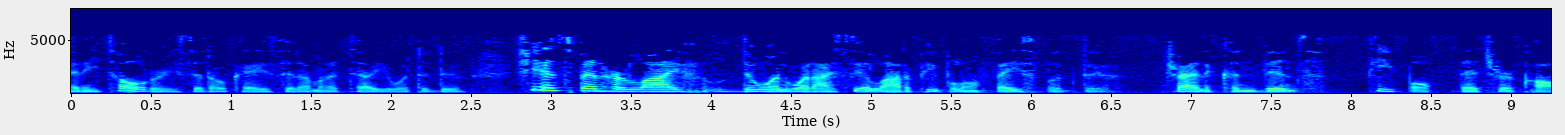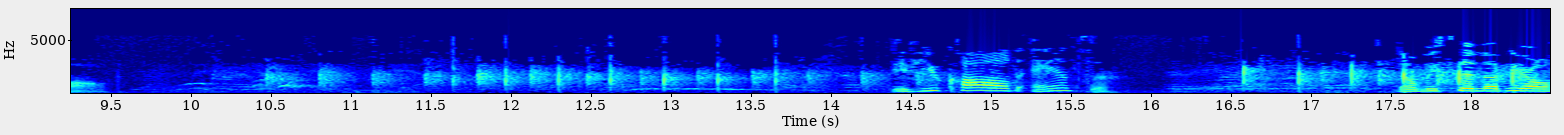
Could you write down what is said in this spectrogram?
And he told her, he said, okay, he said, I'm going to tell you what to do. She had spent her life doing what I see a lot of people on Facebook do, trying to convince people that you're called. If you called, answer. Don't be sitting up here on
